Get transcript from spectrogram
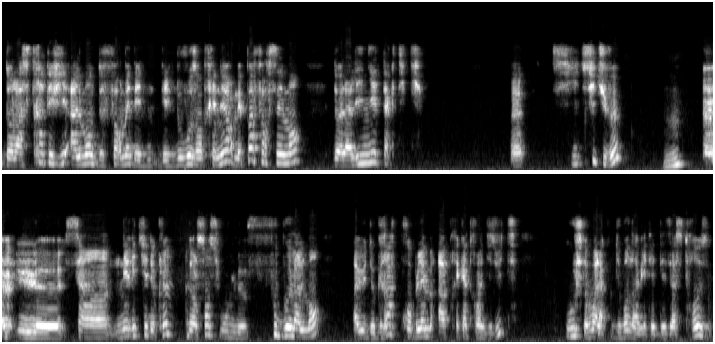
dans la stratégie allemande de former des, nouveaux entraîneurs, mais pas forcément dans la lignée tactique. Euh, si, si tu veux, Hmm. C'est un héritier de Klopp dans le sens où le football allemand a eu de graves problèmes après 98, où justement la Coupe du Monde avait été désastreuse.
